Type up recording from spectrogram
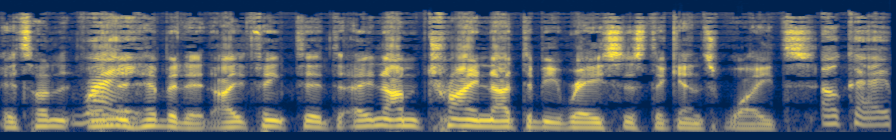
It's un- Right. uninhibited. I think that, and I'm trying not to be racist against whites, Okay.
